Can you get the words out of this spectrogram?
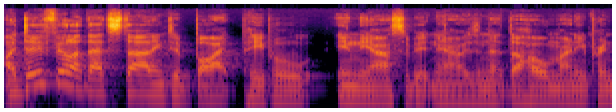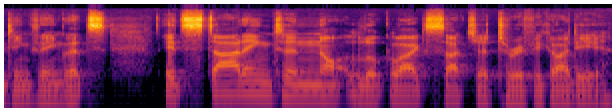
I do feel like that's starting to bite people in the ass a bit now, isn't it? The whole money printing thing. That's it's starting to not look like such a terrific idea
